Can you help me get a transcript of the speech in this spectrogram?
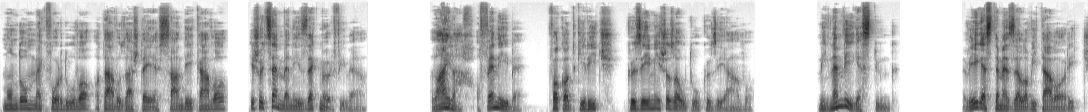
mondom megfordulva a távozás teljes szándékával, és hogy szembenézzek Murphyvel. Lailah, a fenébe! Fakad ki Rich, közém és az autó közé állva. Még nem végeztünk. Végeztem ezzel a vitával, Rich.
